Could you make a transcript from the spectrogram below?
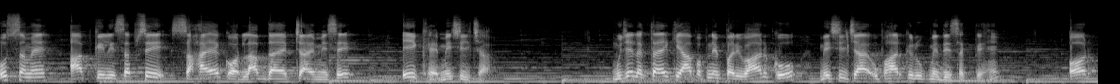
उस समय आपके लिए सबसे सहायक और लाभदायक चाय में से एक है मेसिल चाय। मुझे लगता है कि आप अपने परिवार को मेसिल चाय उपहार के रूप में दे सकते हैं और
